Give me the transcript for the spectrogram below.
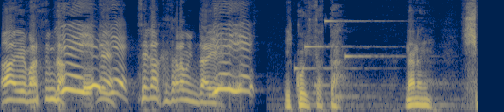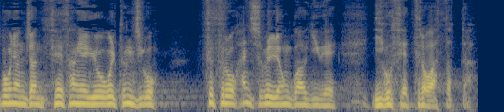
아, 예, 맞습니다. 예, 예, 네, 예. 제가 그 사람입니다. 예, 예. 잊고 있었다. 나는 15년 전 세상의 유혹을 등지고 스스로 한식을 연구하기 위해 이곳에 들어왔었다.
